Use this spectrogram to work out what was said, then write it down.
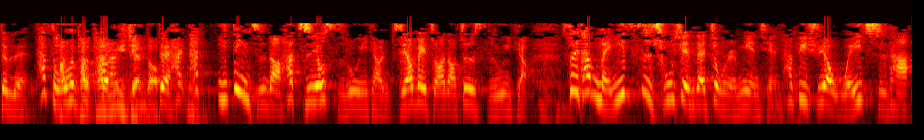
对不对？他怎么会？他他预见到？对，他他一定知道，他只有死路一条，只要被抓到就是死路一条。所以他每一次出现在众人面前，他必须要维持他。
